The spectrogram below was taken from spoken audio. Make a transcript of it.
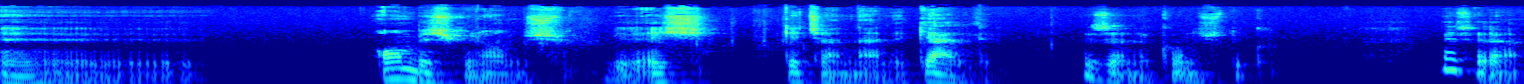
e, 15 gün olmuş bir eş geçenlerde geldi. Üzerine konuştuk. Mesela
